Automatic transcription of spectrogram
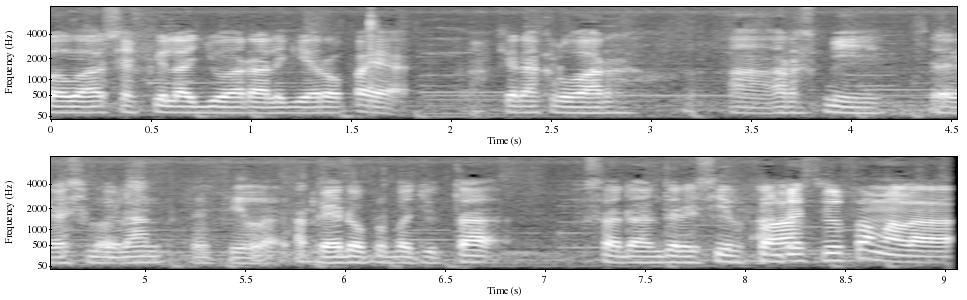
bahwa Sevilla juara Liga Eropa ya akhirnya keluar uh, resmi dari AC Milan. Sevilla. Harganya 24 juta terus ada Andre Silva. Andre Silva malah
